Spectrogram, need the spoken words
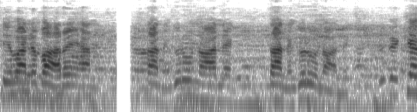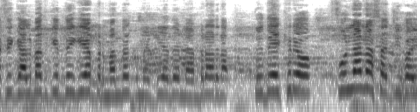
ਸੇਵਾ ਨਿਭਾ ਰਹੇ ਹਨ। ਧੰਨ ਗੁਰੂ ਨਾਨਕ। ਧੰਨ ਗੁਰੂ ਨਾਨਕ ਤੁਸੀਂ ਦੇਖਿਆ ਅਸੀਂ ਗੱਲਬਾਤ ਕੀਤੀ ਗਈ ਹੈ ਪ੍ਰਬੰਧਕ ਕਮੇਟੀ ਦੇ ਮੈਂਬਰਾਂ ਨਾਲ ਤੁਸੀਂ ਦੇਖ ਰਹੇ ਹੋ, ਫੁੱਲਾਂ ਨਾਲ ਸਜੀ ਹੋਈ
